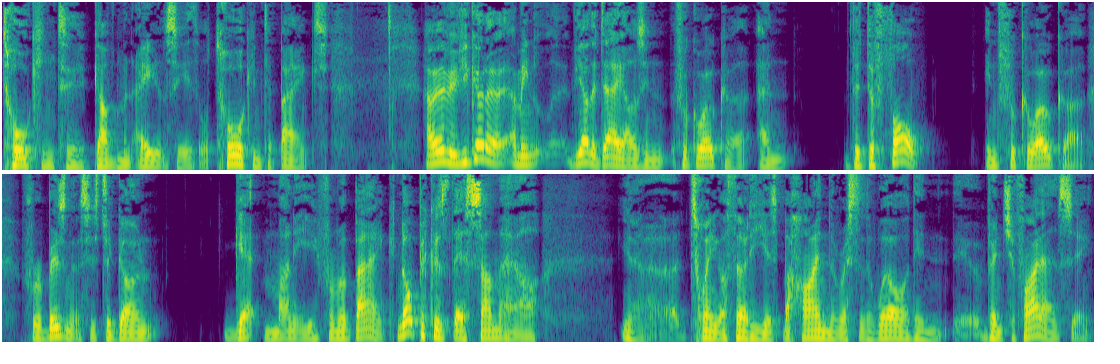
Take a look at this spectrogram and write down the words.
talking to government agencies or talking to banks. However, if you go to, I mean, the other day I was in Fukuoka and the default in Fukuoka for a business is to go and get money from a bank, not because they're somehow, you know, 20 or 30 years behind the rest of the world in venture financing,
